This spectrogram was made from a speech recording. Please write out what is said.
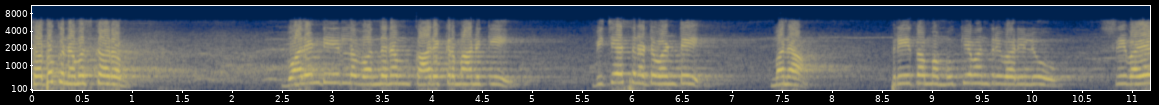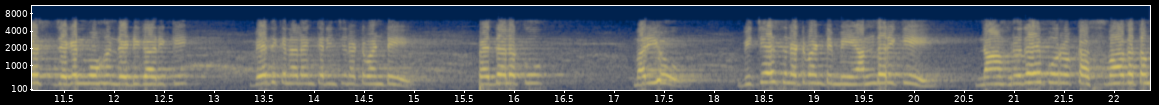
సభకు నమస్కారం. వాలంటీర్ల వందనం కార్యక్రమానికి విచేసినటువంటి మన ప్రియతమ ముఖ్యమంత్రి వర్యులు శ్రీ వైఎస్ జగన్మోహన్ రెడ్డి గారికి వేదికను అలంకరించినటువంటి పెద్దలకు మరియు విచేసినటువంటి మీ అందరికీ నా హృదయపూర్వక స్వాగతం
